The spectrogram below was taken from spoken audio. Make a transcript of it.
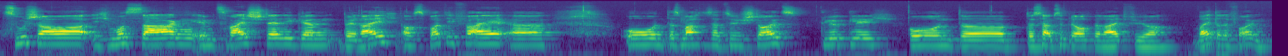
Zuschauer, ich muss sagen, im zweistelligen Bereich auf Spotify äh, und das macht uns natürlich stolz, glücklich und äh, deshalb sind wir auch bereit für weitere Folgen.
